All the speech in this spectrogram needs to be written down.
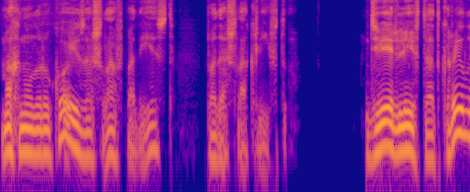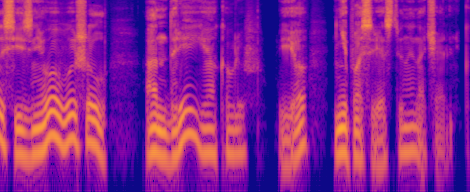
махнула рукой и зашла в подъезд, подошла к лифту. Дверь лифта открылась, и из него вышел Андрей Яковлев, ее непосредственный начальник.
